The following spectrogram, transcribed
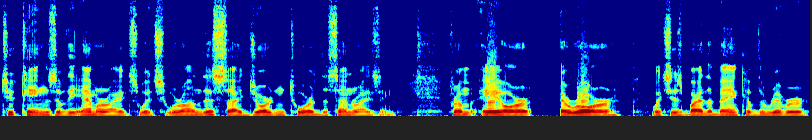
two kings of the Amorites, which were on this side Jordan toward the sunrising. From Aor, Eror, which is by the bank of the river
